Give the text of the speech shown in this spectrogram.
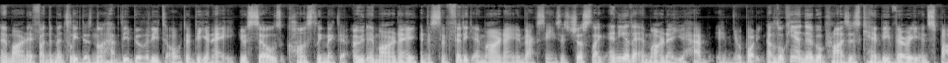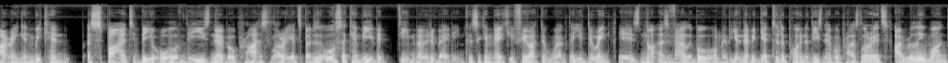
mRNA fundamentally does not have the ability to alter DNA. Your cells constantly make their own mRNA, and the synthetic mRNA in vaccines is just like any other mRNA you have in your body. Now, looking at Nobel Prizes can be very inspiring, and we can aspire to be all of these Nobel Prize laureates, but it also can be a bit demotivating because it can make you feel like the work that you're doing is not as valuable, or maybe you'll never get to the point of these Nobel Prize laureates. I really want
